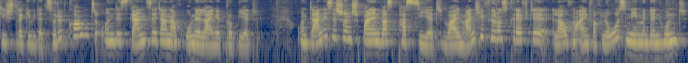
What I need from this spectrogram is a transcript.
die Strecke wieder zurückkommt und das Ganze dann auch ohne Leine probiert. Und dann ist es schon spannend, was passiert, weil manche Führungskräfte laufen einfach los, nehmen den Hund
